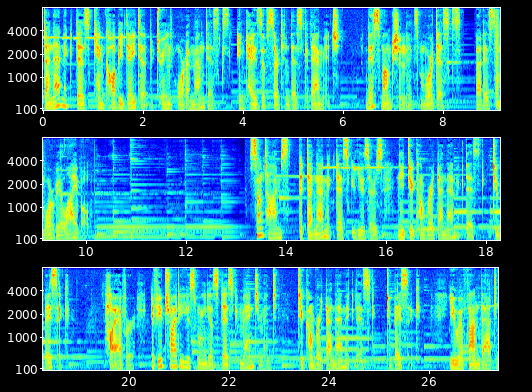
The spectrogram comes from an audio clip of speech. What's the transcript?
dynamic disk can copy data between or among disks in case of certain disk damage. This function is more disks, but is more reliable. Sometimes the dynamic disk users need to convert dynamic disk to basic. However, if you try to use Windows Disk Management to convert dynamic disk to basic, you will find that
